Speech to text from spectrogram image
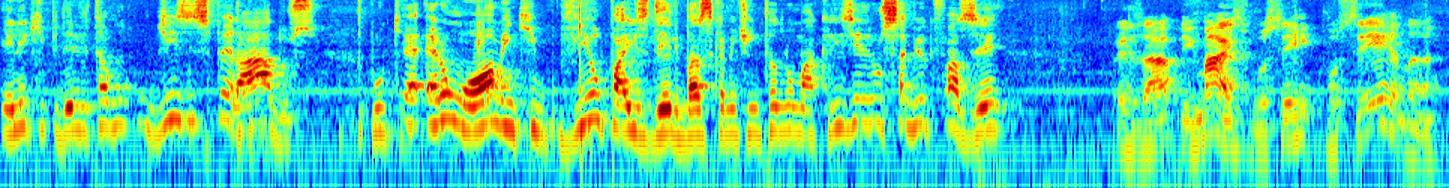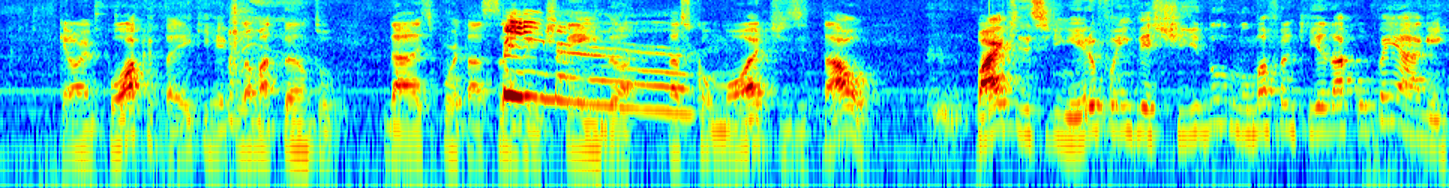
Ele e a equipe dele estavam desesperados. Porque era um homem que via o país dele basicamente entrando numa crise e ele não sabia o que fazer. Exato. E mais, você, você Renan, que é um hipócrita aí, que reclama tanto da exportação que a gente tem, da- das commodities e tal, parte desse dinheiro foi investido numa franquia da Copenhagen.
